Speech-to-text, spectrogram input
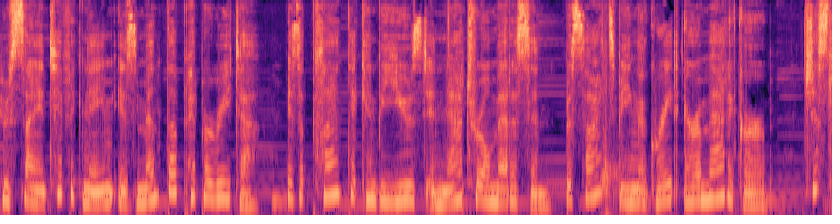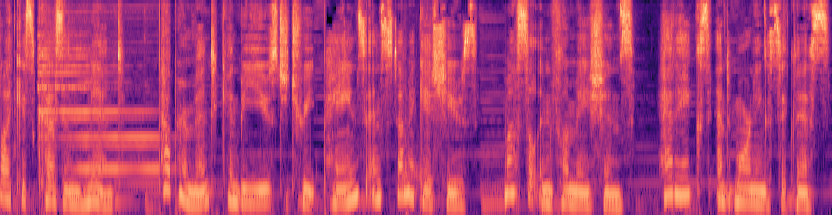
whose scientific name is Mentha piperita, is a plant that can be used in natural medicine besides being a great aromatic herb. Just like its cousin mint, peppermint can be used to treat pains and stomach issues, muscle inflammations, headaches, and morning sickness.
